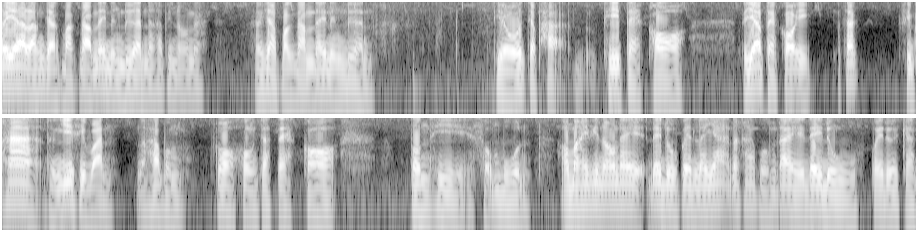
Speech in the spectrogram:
ระยะหลังจากปักดำได้หนึ่งเดือนนะครับ พี่น้องนะหลังจากปักดำได้หนึ่งเดือน เดี๋ยวจะผ่าที่แตกคอ ระยะแตกกออีกสักสิบห้าถึงยี่สิบวันนะครับผม ก็คงจะแตกกอต้นที่สมบูรณ์ เอามาให้พี่น้องได้ได้ดูเป็นระยะนะครับ ผมได้ได้ดูไปด้วยกัน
